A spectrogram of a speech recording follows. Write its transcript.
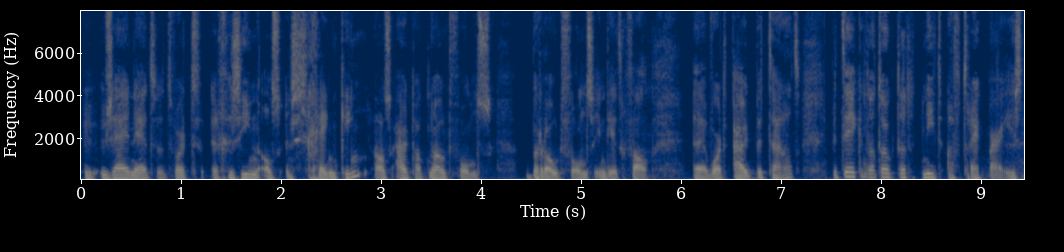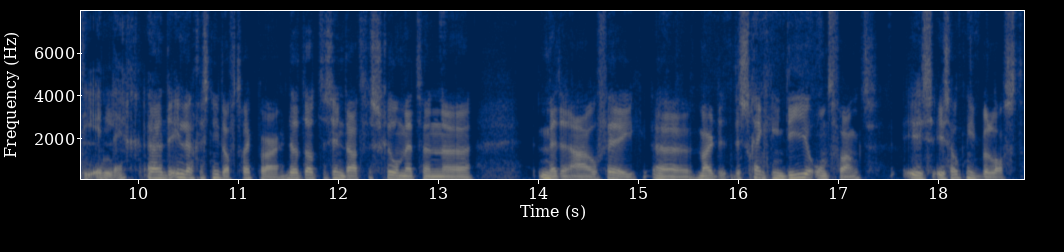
U, u, zei net, het wordt gezien als een schenking. Als uit dat noodfonds, broodfonds in dit geval, uh, wordt uitbetaald. Betekent dat ook dat het niet aftrekbaar is, die inleg? de inleg is niet aftrekbaar. Dat, dat is inderdaad het verschil met een, met een AOV. maar de, de schenking die je ontvangt, is, is ook niet belast.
